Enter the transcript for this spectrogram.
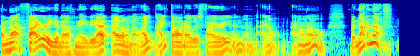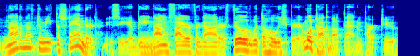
I'm not fiery enough, maybe. I, I don't know. I, I thought I was fiery, and I don't I don't know, but not enough. Not enough to meet the standard. You see, of being on fire for God or filled with the Holy Spirit. And we'll talk about that in part two.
